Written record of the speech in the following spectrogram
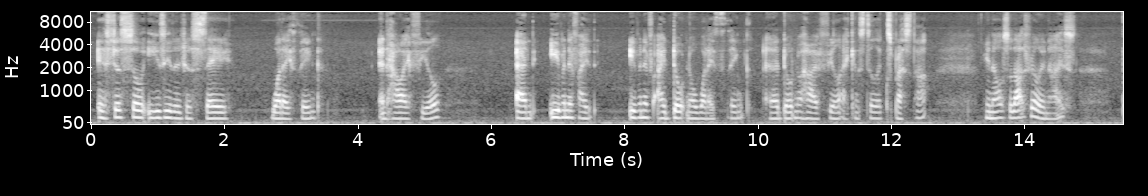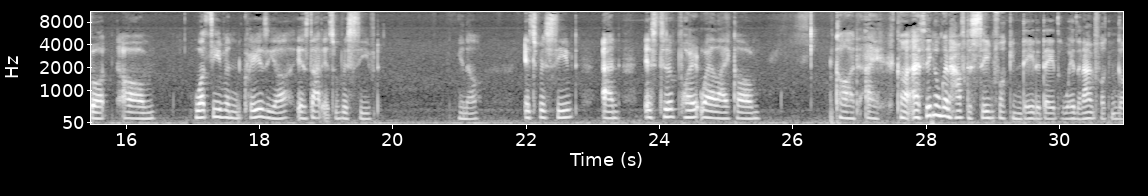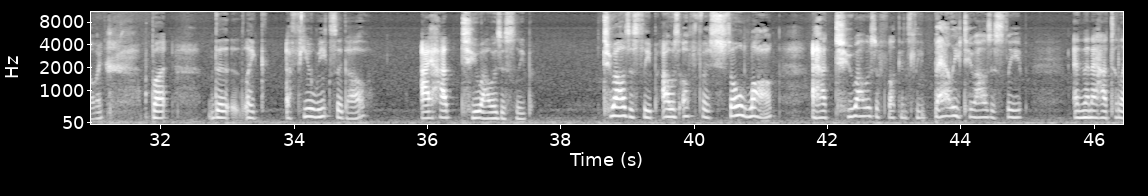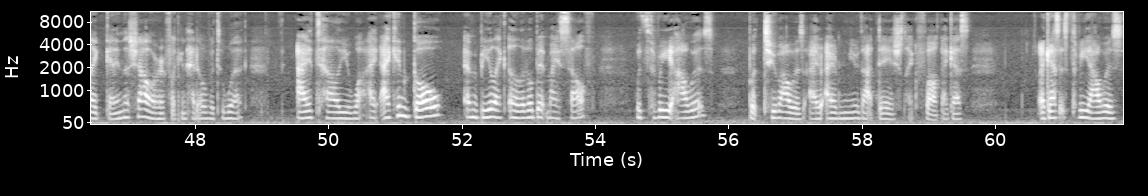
it's just so easy to just say what I think and how I feel. And even if I even if I don't know what I think and I don't know how I feel, I can still express that. You know, so that's really nice. But um what's even crazier is that it's received. You know? It's received and it's to the point where like um God, I God, I think I'm gonna have the same fucking day today the way that I'm fucking going. But the like a few weeks ago, I had two hours of sleep. Two hours of sleep. I was up for so long. I had two hours of fucking sleep, barely two hours of sleep. And then I had to like get in the shower and fucking head over to work. I tell you what, I, I can go and be like a little bit myself with three hours, but two hours, I, I knew that day, it's like, fuck, I guess, I guess it's three hours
